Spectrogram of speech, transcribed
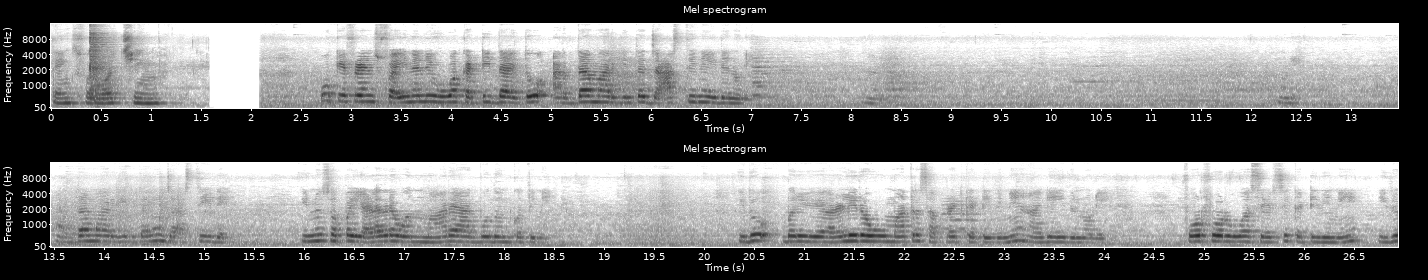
Thanks for watching okay friends finally ಹೂವು ಕಟ್ಟಿದ್ದಾಯಿತು. ಅರ್ಧ ಮಾರ್ಗಿಂತ ಜಾಸ್ತಿನೇ ಇದೆ ನೋಡಿ. ನೋಡಿ. ಅರ್ಧ ಮಾರ್ಗಿಂತನೂ ಜಾಸ್ತಿ ಇದೆ. ಇನ್ನೂ ಸ್ವಲ್ಪ ಎಳೆದ್ರೆ ಒಂದು ಮಾರೆ ಆಗ್ಬೋದು ಅನ್ಕೋತೀನಿ. ಇದು ಬರೀ ಅರಳಿರೋ ಹೂವು ಮಾತ್ರ ಸಪ್ರೇಟ್ ಕಟ್ಟಿದ್ದೀನಿ. ಹಾಗೆ ಇದು ನೋಡಿ. ಫೋರ್ ಫೋರ್ ಹೂವು ಸೇರಿಸಿ ಕಟ್ಟಿದ್ದೀನಿ. ಇದು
